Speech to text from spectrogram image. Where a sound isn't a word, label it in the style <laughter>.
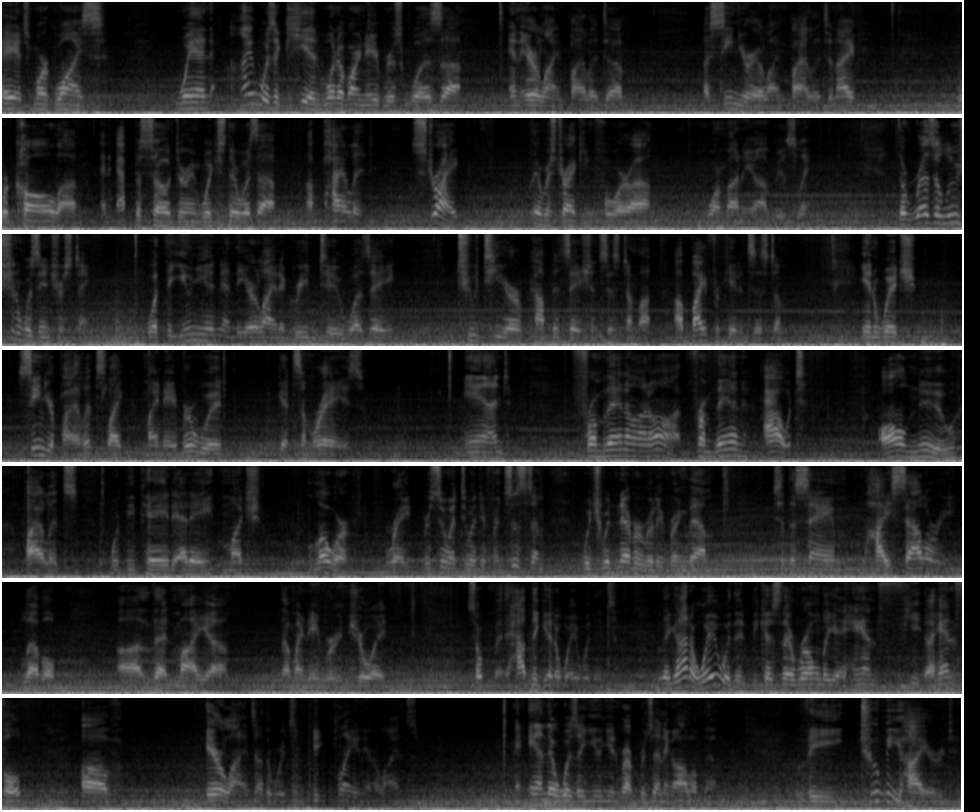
Hey, it's Mark Weiss. When I was a kid, one of our neighbors was uh, an airline pilot, uh, a senior airline pilot, and I recall uh, an episode during which there was a, a pilot strike. They were striking for uh, more money, obviously. The resolution was interesting. What the union and the airline agreed to was a two tier compensation system, a, a bifurcated system, in which senior pilots, like my neighbor, would get some raise. And from then on on, from then out, all new pilots would be paid at a much lower rate pursuant to a different system, which would never really bring them to the same high salary level uh, that my uh, that my neighbor enjoyed. So how'd they get away with it? They got away with it because there were only a hand a handful of airlines, in other words, big plane airlines, and there was a union representing all of them. The to be hired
